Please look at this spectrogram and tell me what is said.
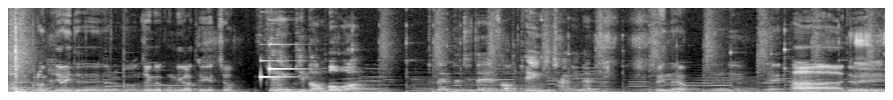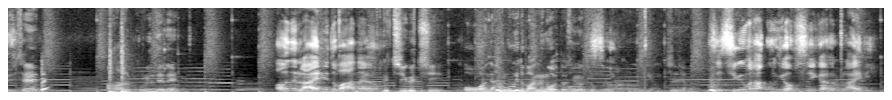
아 그런 비하인드는 여러분 언젠가 공개가 되겠죠? 개인기 넘버원. 트렌드지 대에서 개인기 장인은? 저 있나요? 네. 네. 하나 둘 셋 아 고민되네. 아 근데 라일이도 많아요. 그치 그치. 어 근데 한국에도 많은 것 같다 생각해보니까 네. 근데 지금은 한국이 없으니까 그럼 라일이. 어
